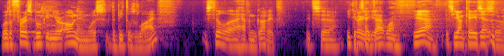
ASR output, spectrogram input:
Well, the first book in your own name was The Beatles Live. Still uh, haven't got it. It's uh, you could very- take that one Yeah, it's Jan Kees. So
